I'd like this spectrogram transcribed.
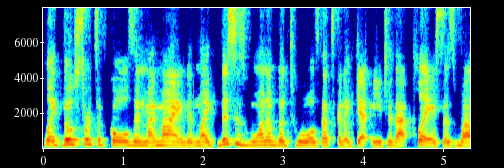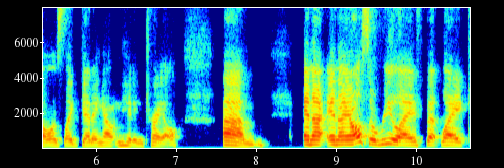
like those sorts of goals in my mind, and like this is one of the tools that's going to get me to that place, as well as like getting out and hitting trail. Um, and I and I also realized that like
